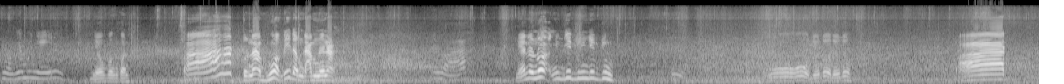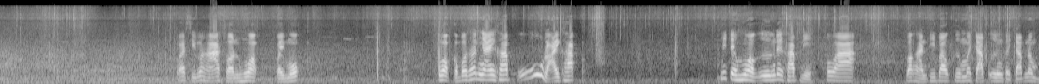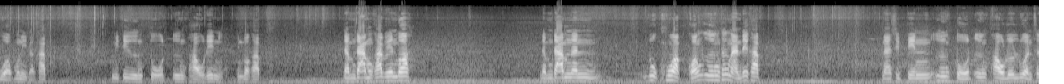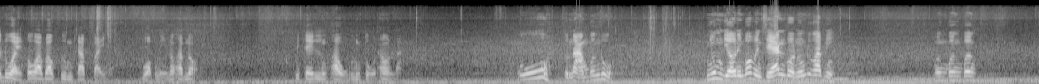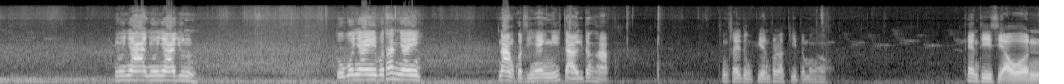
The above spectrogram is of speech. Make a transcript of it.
หัวยังไม่ใหญ่เลยเดี๋ยวเบิ่งก่อนปาดตัวน้ำหวกนี่ดำๆเลยนะไอ้หวาแม่นแล้วเนาะยุ่มยิบยุ่มยิบยุ่มโอ้เดี๋ยวเด้อเดี๋ยวเด้อปาด ว่าสิมาหาสอนหวกไปมกหวกกับบ่ท่านไงครับอู้หลายครับมีแต่หวกเอิงได้ครับนี่เพราะว่าบางหันที่เบ้าคือมาจับเอิงกับจับน้ำบวกมันนี่แหละครับ มีแต่เอิงโตดเอิงเผาได้นี่เห็นบ่ครับดำๆครับเห็นบ่ดำๆนั้นลูกหวกของเอิงทั้งนั้นได้ครับน่าสิเป็นเอิงโตดเอิงเผาล้วนๆซะด้วยเพราะว่าเบ้าคือมจับไปบวกนี่นะครับเนาะมีแต่เอิงเผาเอิงโตดเท่านั้นละ โอ้ตัวน้ำเบิ่งดู ยุ่มเดียวนี่บ่เป็นแสนบ่น้องดูครับนี่ เบิ่งเบิ่งเบิ่งโยญาโยญาอยู่นตัวบ่ใหญ่บ่ท่านใหญ่น้ำก็สิแห้งนี้จากอีกต่างหากสงสัยต้องเปลี่ยนภารกิจแล้วมั้งเฮาแทนที่สิเอาอัน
